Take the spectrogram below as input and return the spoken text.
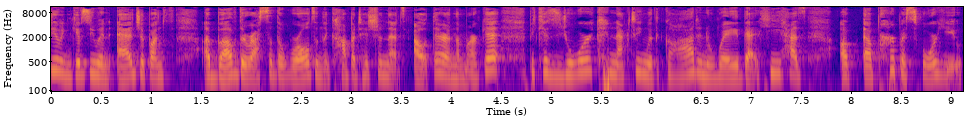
you and gives you an edge above the rest of the world and the competition that's out there in the market because you're connecting with God in a way that he has a, a purpose for you.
